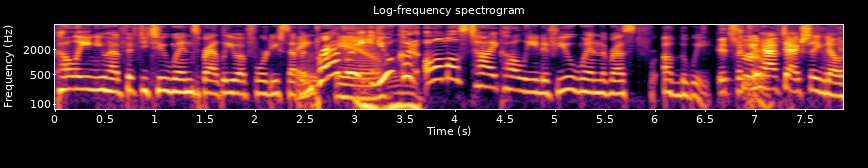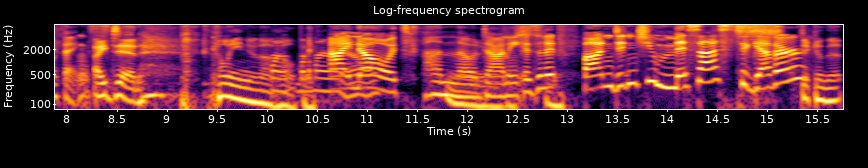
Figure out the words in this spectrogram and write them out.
Colleen, you have 52 wins. Bradley, you have 47. Thank Bradley, you. you. could almost tie Colleen if you win the rest of the week. It's But you have to actually know things. I did. Colleen, you're not helping. I know it's fun though, Donnie. Isn't it fun? Didn't you miss us together? Sticking that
